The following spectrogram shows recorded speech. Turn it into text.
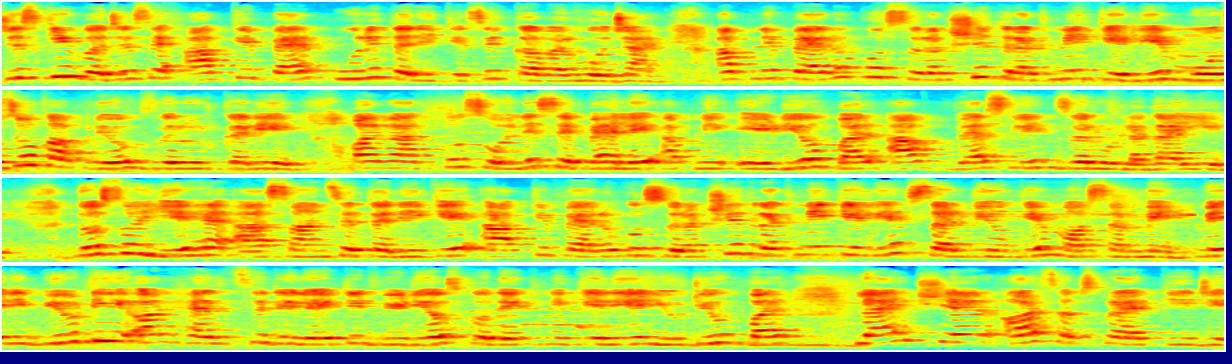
जिसकी वजह से आपके पैर पूरे तरीके से कवर हो जाएँ। अपने पैरों को सुरक्षित रखने के लिए मोजों का प्रयोग ज़रूर करिए और रात को सोने से पहले अपनी एडियो पर आप वेस्लिन ज़रूर लगाइए। दोस्तों, ये है आसान से तरीके आपके पैरों को सुरक्षित रखने के लिए सर्दियों के मौसम में। मेरी ब्यूटी और हेल्थ से रिलेटेड वीडियोस को देखने के लिए यूट्यूब पर लाइक शेयर और सब्सक्राइब कीजिए।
